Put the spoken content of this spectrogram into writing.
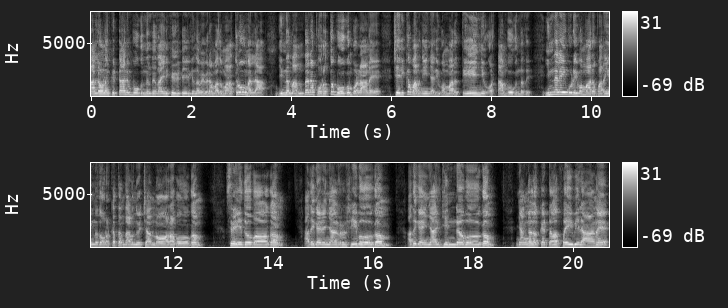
നല്ലോണം കിട്ടാനും പോകുന്നുണ്ട് എന്നാണ് എനിക്ക് കിട്ടിയിരിക്കുന്ന വിവരം. അത് മാത്രവുമല്ല ഇന്ന് നന്ദന പുറത്തു പോകുമ്പോഴാണ് ശരിക്കും പറഞ്ഞു കഴിഞ്ഞാൽ ഇവന്മാർ തേഞ്ഞ് ഒട്ടാൻ പോകുന്നത്. ഇന്നലെയും കൂടി ഇവന്മാർ പറയുന്നത് ഉറക്കത്ത് എന്താണെന്ന് വെച്ചാൽ നോറ പോകും ശ്രീതു പോകും അത് കഴിഞ്ഞാൽ ഋഷി പോകും അത് കഴിഞ്ഞാൽ ജിൻഡോ പോകും. ഞങ്ങളൊക്കെ ടോപ്പ് ഫൈവിലാണ്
